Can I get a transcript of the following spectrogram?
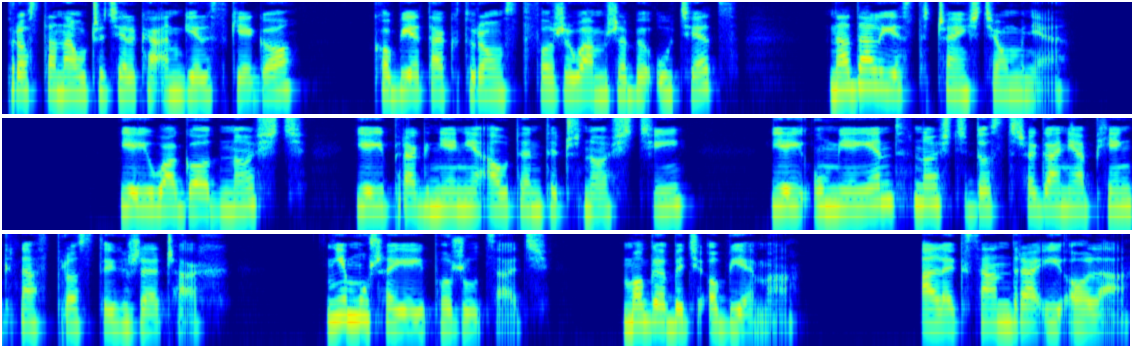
prosta nauczycielka angielskiego, kobieta, którą stworzyłam, żeby uciec, nadal jest częścią mnie. Jej łagodność, jej pragnienie autentyczności, jej umiejętność dostrzegania piękna w prostych rzeczach. Nie muszę jej porzucać. Mogę być obiema. Aleksandra i Ola.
